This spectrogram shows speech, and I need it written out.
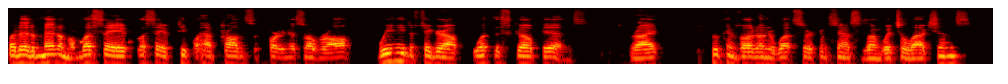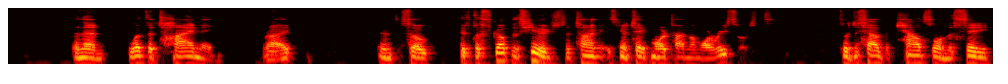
But at a minimum, let's say, let's say if people have problems supporting this overall, we need to figure out what the scope is, right? Who can vote under what circumstances on which elections? And then what the timing, right? And so if the scope is huge, the timing is gonna take more time and more resources. So just have the council and the city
